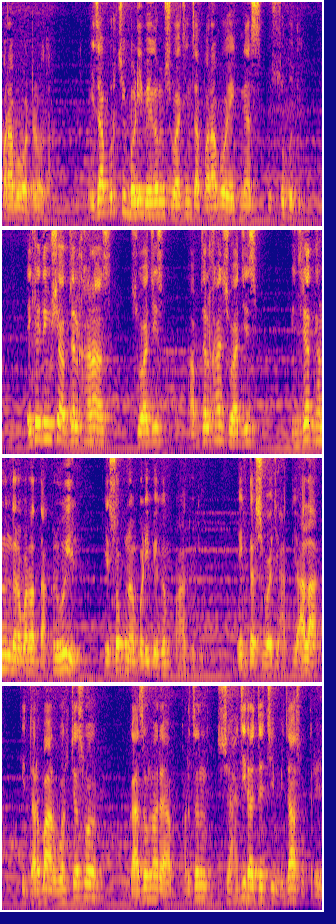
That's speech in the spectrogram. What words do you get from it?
پریباپوری بڑی بےگم شیوی کا پریبو ایکنے ہوتی ایک افزل خانس افزل خان شیوی پنجرت گھلن دربار داخل ہوئی بڑی بےگم پہ ایک دا شیوی ہاتھی آربار وچس گاجوایا فرجن شاہجی راجا مزاج اترے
